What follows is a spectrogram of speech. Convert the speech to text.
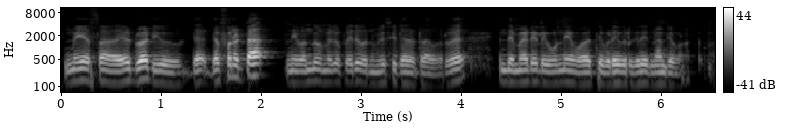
உண்மையாக ச எட்வர்ட் யூ டெ டெஃபினட்டாக நீ வந்து மிகப்பெரிய ஒரு மியூசிக் டைரக்டராக வருவே. இந்த மேடையில் உன்னையும் வாழ்த்து விடைபெறுகிறேன். நன்றி வணக்கம்.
